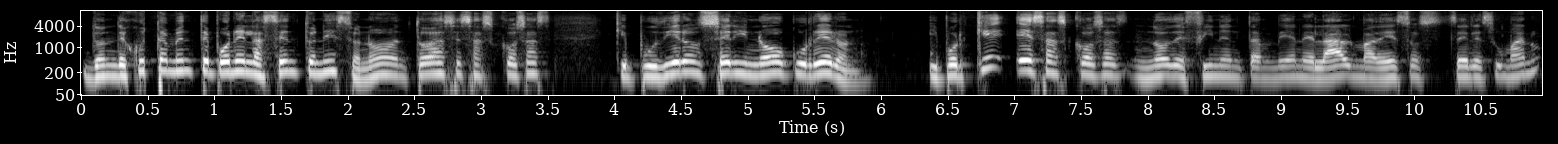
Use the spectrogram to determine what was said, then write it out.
donde justamente pone el acento en eso, ¿no? En todas esas cosas que pudieron ser y no ocurrieron. ¿Y por qué esas cosas no definen también el alma de esos seres humanos?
